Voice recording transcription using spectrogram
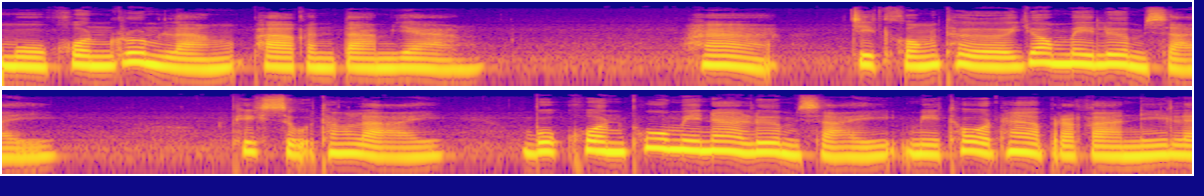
หมู่คนรุ่นหลังพากันตามอย่าง 5. จิตของเธอย่อมไม่เลื่อมใส ภิกษุทั้งหลาย บุคคลผู้ไม่น่าเลื่อมใสมีโทษห้าประการนี้แหล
